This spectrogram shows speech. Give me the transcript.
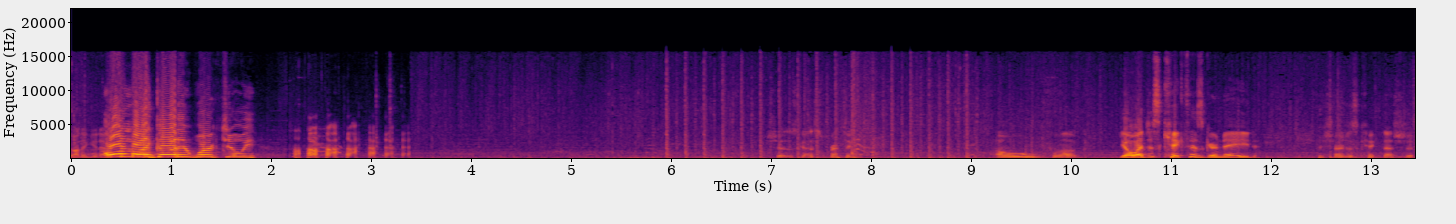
Oh my god, it worked, Joey! Shit, this guy's sprinting. Oh, fuck. Yo, I just kicked his grenade. Pretty sure I just kicked that shit.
